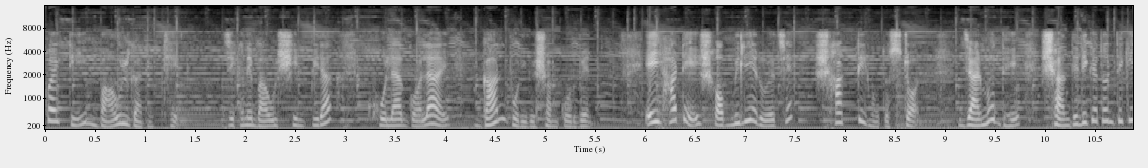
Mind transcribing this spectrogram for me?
কয়েকটি বাউল গানের ঠেক, যেখানে বাউল শিল্পীরা খোলা গলায় গান পরিবেশন করবেন। এই হাটে সব মিলিয়ে রয়েছে ষাটটির মতো স্টল, যার মধ্যে শান্তিনিকেতন থেকে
